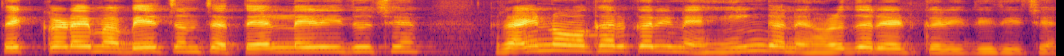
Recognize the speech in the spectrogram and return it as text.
તો એક કડાઈમાં બે ચમચા તેલ લઈ લીધું છે. રાઈનો વઘાર કરીને હિંગ અને હળદર એડ કરી દીધી છે.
